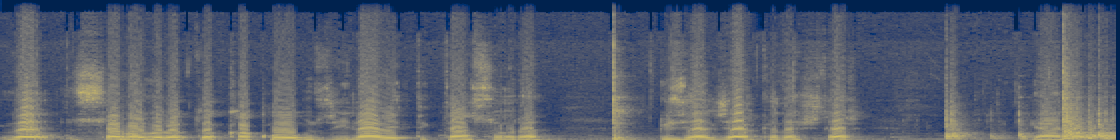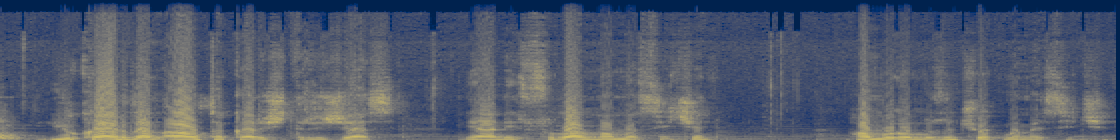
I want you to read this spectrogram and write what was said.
ve son olarak da kakaomuzu ilave ettikten sonra güzelce arkadaşlar yani yukarıdan alta karıştıracağız. Yani sulanmaması için hamurumuzun çökmemesi için.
